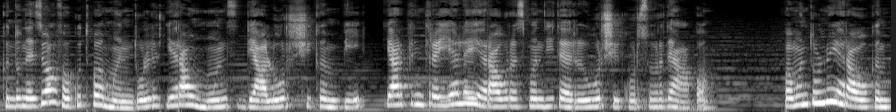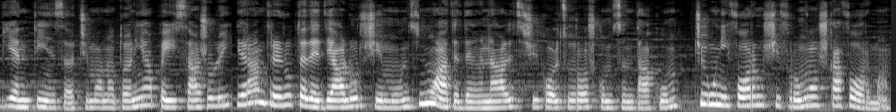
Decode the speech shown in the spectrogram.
Când Dumnezeu a făcut pământul, erau munți, dealuri și câmpii, iar printre ele erau răspândite râuri și cursuri de apă. Pământul nu era o câmpie întinsă, ci monotonia peisajului era întreruptă de dealuri și munți nu atât de înalți și colțuroși cum sunt acum, ci uniform și frumoși ca formă.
